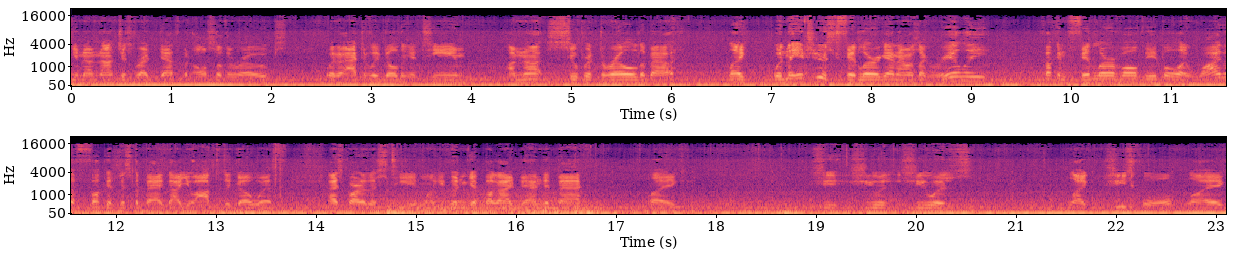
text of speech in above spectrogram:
you know not just Red Death but also the Rogues, where they're actively building a team. I'm not super thrilled about like when they introduced Fiddler again. I was like, really, fucking Fiddler of all people? Like, why the fuck is this the bad guy you opted to go with as part of this team? Like, you couldn't get Bug-Eyed Bandit back. Like, she she was she was like she's cool. Like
